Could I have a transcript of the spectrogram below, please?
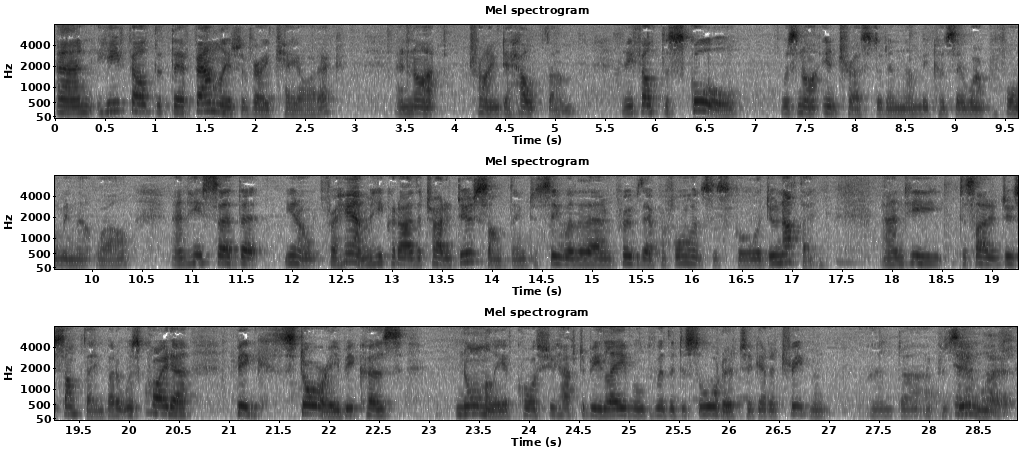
and he felt that their families were very chaotic and not trying to help them. And he felt the school was not interested in them because they weren't performing that well. And he said that, you know, for him, he could either try to do something to see whether that improved their performance at school or do nothing. And he decided to do something. But it was quite a big story because normally, of course, you have to be labelled with a disorder to get a treatment, and uh, I presume that.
